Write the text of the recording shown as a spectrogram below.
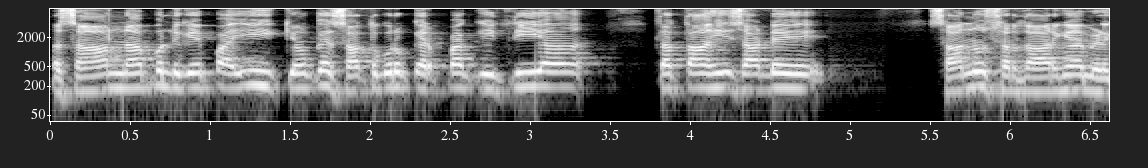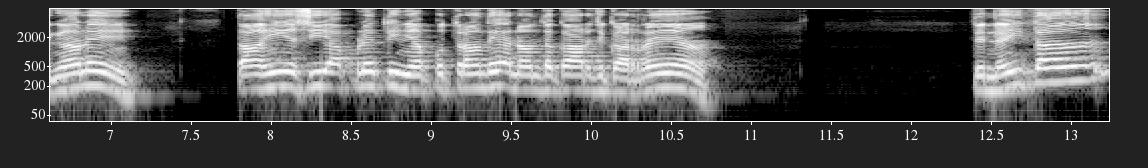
ਆਸਾਨ ਨਾ ਭੁੱਲ ਗਏ ਭਾਈ, ਕਿਉਂਕਿ ਸਤਿਗੁਰ ਕਿਰਪਾ ਕੀਤੀ ਆ ਤਾਂ ਤਾਂ ਹੀ ਸਾਡੇ ਸਾਨੂੰ ਸਰਦਾਰੀਆਂ ਮਿਲੀਆਂ ਨੇ। ਤਾਂ ਹੀ ਅਸੀਂ ਆਪਣੇ ਧੀਆਂ ਪੁੱਤਰਾਂ ਦੇ ਆਨੰਦ ਕਾਰਜ ਕਰ ਰਹੇ ਹਾਂ। ਤੇ ਨਹੀਂ ਤਾਂ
